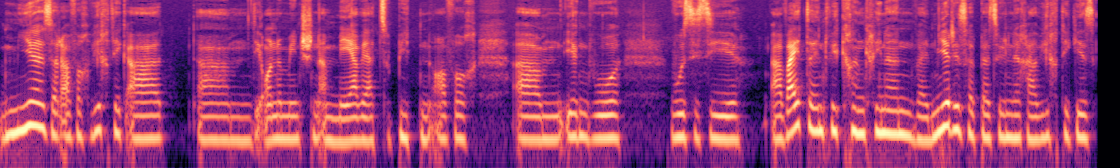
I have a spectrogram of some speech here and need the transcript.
mir ist halt einfach wichtig, auch ähm, die anderen Menschen einen Mehrwert zu bieten. Einfach ähm, irgendwo, wo sie sich auch weiterentwickeln können, weil mir das halt persönlich auch wichtig ist.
